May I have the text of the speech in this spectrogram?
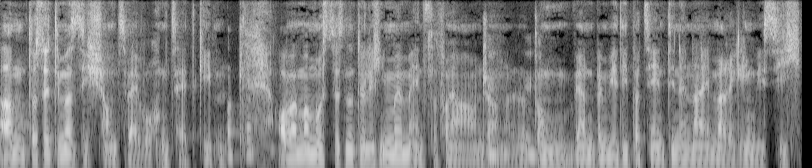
Ähm, da sollte man sich schon zwei Wochen Zeit geben. Okay. Aber man muss das natürlich immer im Einzelfall anschauen. Mhm. Also mhm. darum werden bei mir die Patientinnen auch immer regelmäßig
